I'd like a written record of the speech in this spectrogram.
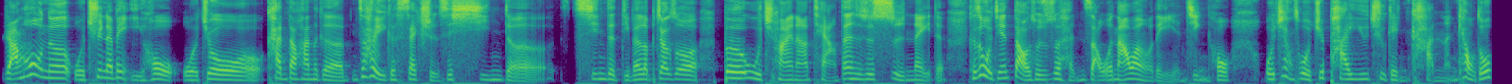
然后呢，我去那边以后，我就看到他那个，你知道，还有一个 section 是新的新的 develop，叫做 Burwood Chinatown，但是是室内的。可是我今天到的时候就是很早，我拿完我的眼镜以后，我就想说我去拍 YouTube 给你看呢。你看我都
